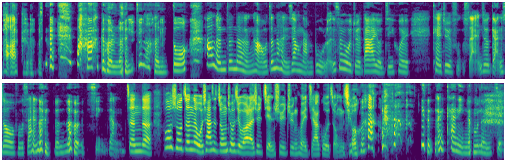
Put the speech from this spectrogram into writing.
八个。对，八个人真的很多。他人真的很好，真的很像南部人，所以我觉得大家有机会可以去釜山，就感受釜山 人的热情。这样真的。不过说真的，我下次中秋节我要来去捡旭俊回家过中秋。那看你能不能捡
